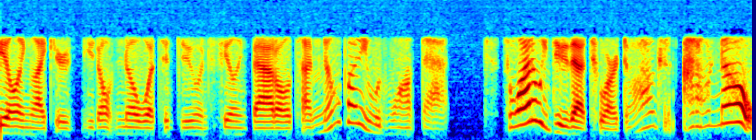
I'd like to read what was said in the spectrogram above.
feeling like you're you don't know what to do and feeling bad all the time. Nobody would want that. So why do we do that to our dogs? I don't know.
